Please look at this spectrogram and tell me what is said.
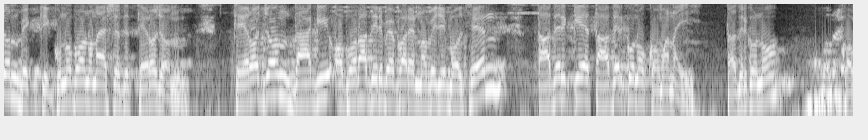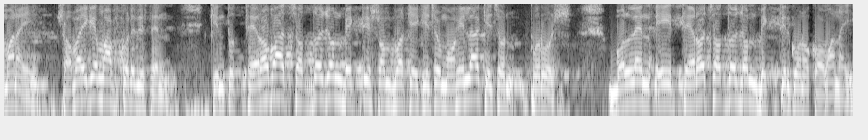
জন ব্যক্তি, কোন বর্ণনা এসেছে তেরো জন। তেরো জন দাগি অপরাধীর ব্যাপারে নবীজি বলছেন, তাদেরকে, তাদের কোনো ক্ষমা নাই। তাদের কোনো ক্ষমা নাই। সবাইকে মাফ করে দিয়েছেন কিন্তু তেরো বা চোদ্দ জন ব্যক্তি সম্পর্কে কিছু মহিলা, কিছু পুরুষ বললেন, এই তেরো, চোদ্দ জন ব্যক্তির কোনো ক্ষমা নাই।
